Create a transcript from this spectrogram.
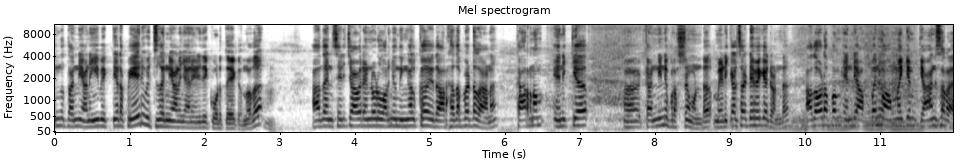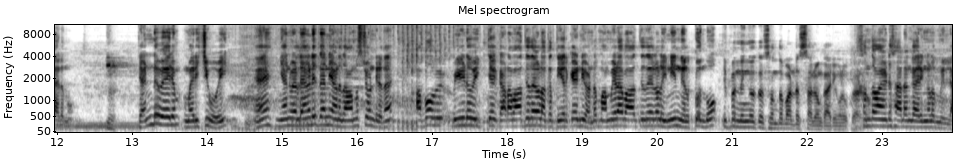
എന്ന് തന്നെയാണ് ഈ വ്യക്തിയുടെ പേര് വെച്ച് തന്നെയാണ് ഞാൻ എഴുതി കൊടുത്തേക്കുന്നത്. അതനുസരിച്ച് അവരെന്നോട് പറഞ്ഞു നിങ്ങൾക്ക് ഇത് അർഹതപ്പെട്ടതാണ്. കാരണം എനിക്ക് കണ്ണിന് പ്രശ്നമുണ്ട് മെഡിക്കൽ സർട്ടിഫിക്കറ്റ് ഉണ്ട്. അതോടൊപ്പം എന്റെ അപ്പനും അമ്മയ്ക്കും ക്യാൻസർ ആയിരുന്നു. രണ്ടുപേരും മരിച്ചുപോയി. ഏഹ് ഞാൻ വെള്ളയങ്ങളിൽ തന്നെയാണ് താമസിച്ചുകൊണ്ടിരുന്നത്. അപ്പോൾ വീട് വിറ്റ് കടബാധ്യതകളൊക്കെ തീർക്കേണ്ടിയുണ്ട്. മമ്മിയുടെ ബാധ്യതകൾ ഇനിയും നിൽക്കുന്നു. ഇപ്പം നിങ്ങൾക്ക് സ്വന്തമായിട്ട് സ്ഥലവും കാര്യങ്ങളൊക്കെ സ്വന്തമായിട്ട് സ്ഥലം കാര്യങ്ങളും ഇല്ല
